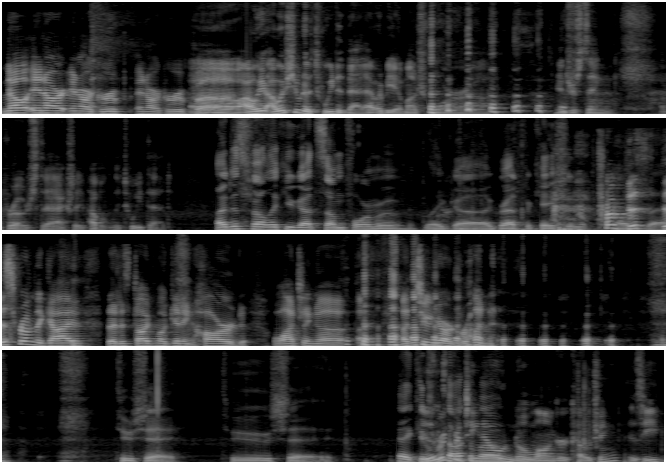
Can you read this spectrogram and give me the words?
No, in our in our group in our group. Oh, uh, I, wi- wish you would have tweeted that. That would be a much more uh, interesting approach to actually publicly tweet that. I just felt like you got some form of like uh, gratification from this that. this from the guy that is talking about getting hard watching a a, a two yard run. Touche. Touche. Hey, can Is we Rick talk Pitino about? no longer coaching? Is he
